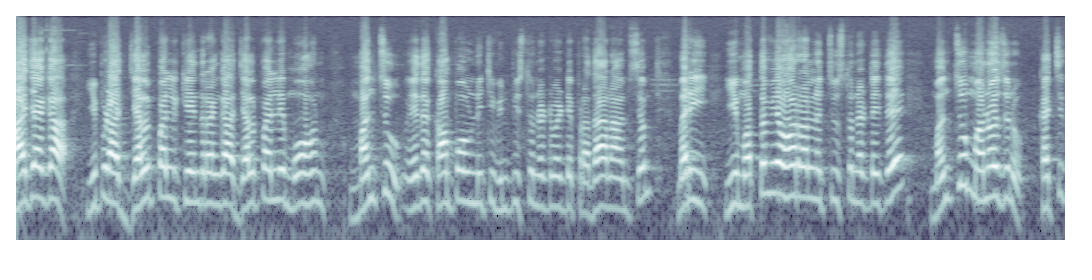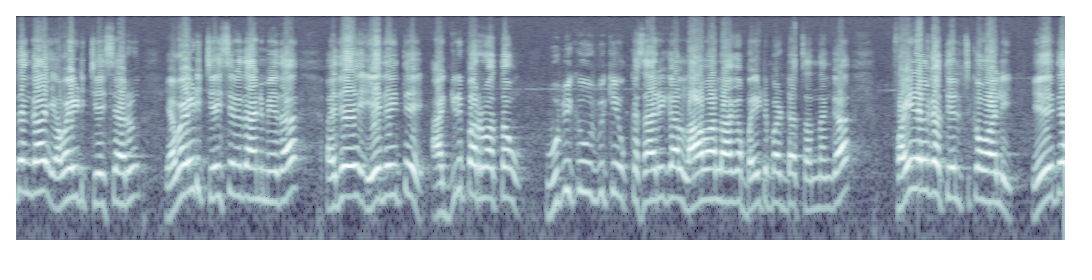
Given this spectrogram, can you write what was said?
తాజాగా ఇప్పుడు ఆ జల్పల్లి కేంద్రంగా జల్పల్లి మోహన్ మంచు ఏదో కాంపౌండ్ నుంచి వినిపిస్తున్నటువంటి ప్రధాన అంశం. మరి ఈ మొత్తం వ్యవహారాలను చూస్తున్నట్టయితే మంచు మనోజ్ను ఖచ్చితంగా అవాయిడ్ చేశారు. అవాయిడ్ చేసిన దాని మీద అదే ఏదైతే అగ్నిపర్వతం ఉబికి ఉబికి ఒక్కసారిగా లావాలాగా బయటపడ్డ చందంగా ఫైనల్గా తేల్చుకోవాలి. ఏదైతే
